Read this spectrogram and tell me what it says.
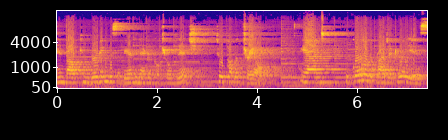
involve converting this abandoned agricultural ditch to a public trail. And the goal of the project really is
